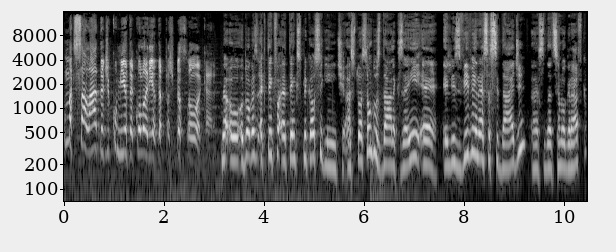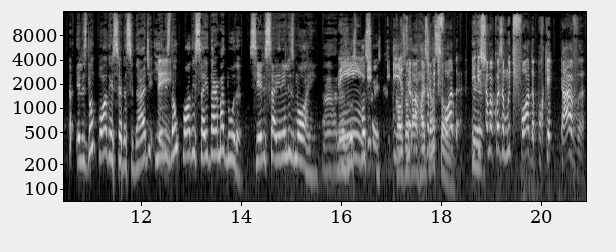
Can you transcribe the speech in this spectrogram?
uma salada de comida colorida pras pessoas, cara. Não, o, Douglas, é que tem que, é, tem que explicar o seguinte: a situação dos Daleks aí é: eles vivem nessa cidade, a cidade cenográfica, eles não podem sair da cidade e Sim. eles não podem sair da armadura. Se eles saírem, eles morrem. Ah, nas duas Sim, situações. E, e causa isso é da uma coisa muito radiação. foda. E É. Isso é uma coisa muito foda, porque tava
